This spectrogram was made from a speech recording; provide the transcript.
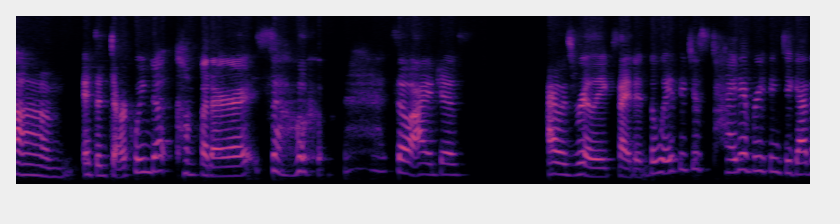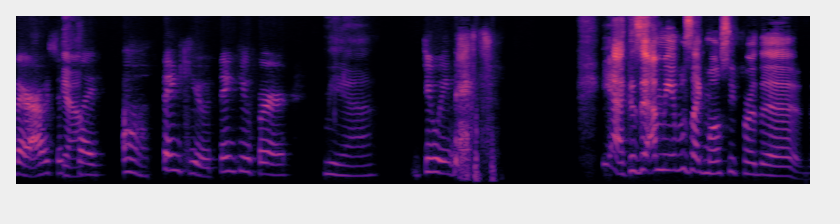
Um, it's a Darkwing Duck comforter, so so I just I was really excited. The way they just tied everything together, I was just Yeah. like, oh, thank you, thank you for Yeah. doing this. Yeah, because I mean, it was like mostly for the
